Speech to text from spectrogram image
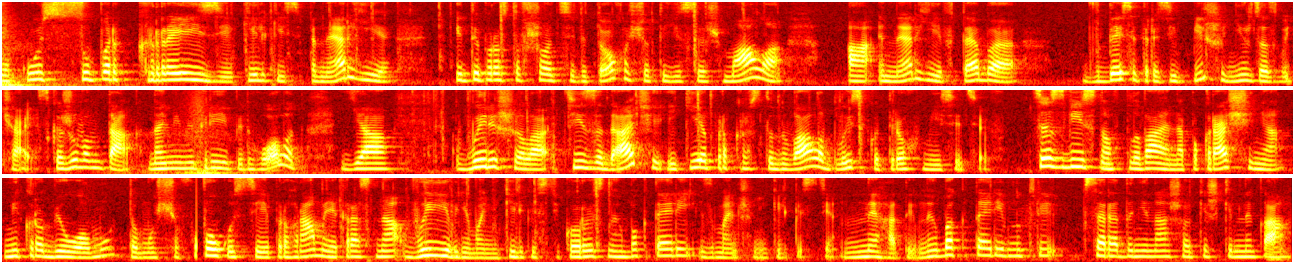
якусь супер крейзі кількість енергії, і ти просто в шоці від того, що ти їсиш мало, а енергії в тебе в 10 разів більше, ніж зазвичай. Скажу вам так: на мімікрії під голод я вирішила ті задачі, які я прокрастинувала близько трьох місяців. Це, звісно, впливає на покращення мікробіому, тому що фокус цієї програми якраз на вирівнюванні кількості корисних бактерій і зменшенні кількості негативних бактерій внутрі всередині нашого кишківника.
